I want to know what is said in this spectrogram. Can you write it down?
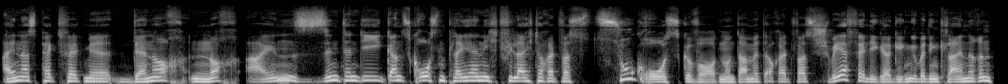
Ein Aspekt fällt mir dennoch noch ein. Sind denn die ganz großen Player nicht vielleicht auch etwas zu groß geworden und damit auch etwas schwerfälliger gegenüber den kleineren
